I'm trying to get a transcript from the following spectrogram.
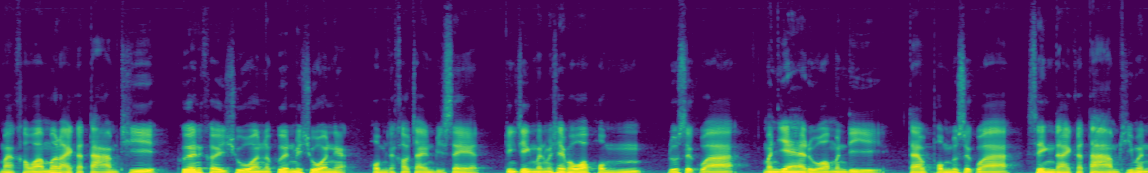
หมายความว่าเมื่อไหร่ก็ตามที่เพื่อนเคยชวนแล้วเพื่อนไม่ชวนเนี่ย ผมจะเข้าใจเป็นพิเศษ จริง ๆ มันไม่ใช่เพราะว่าผมรู้สึกว่ามันแย่หรือว่ามันดี แต่ผมรู้สึกว่าสิ่งใดก็ตามที่มัน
